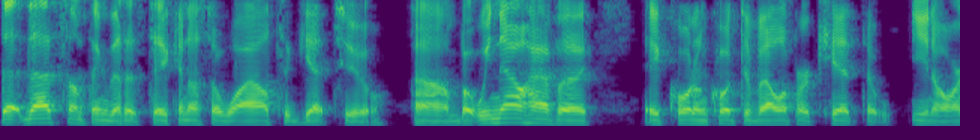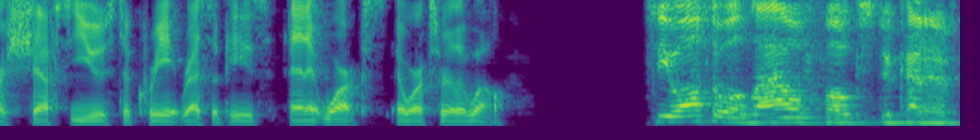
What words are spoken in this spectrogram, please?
that, that's something that has taken us a while to get to. Um, but we now have a, a quote unquote developer kit that, you know, our chefs use to create recipes and it works. It works really well. So you also allow folks to kind of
